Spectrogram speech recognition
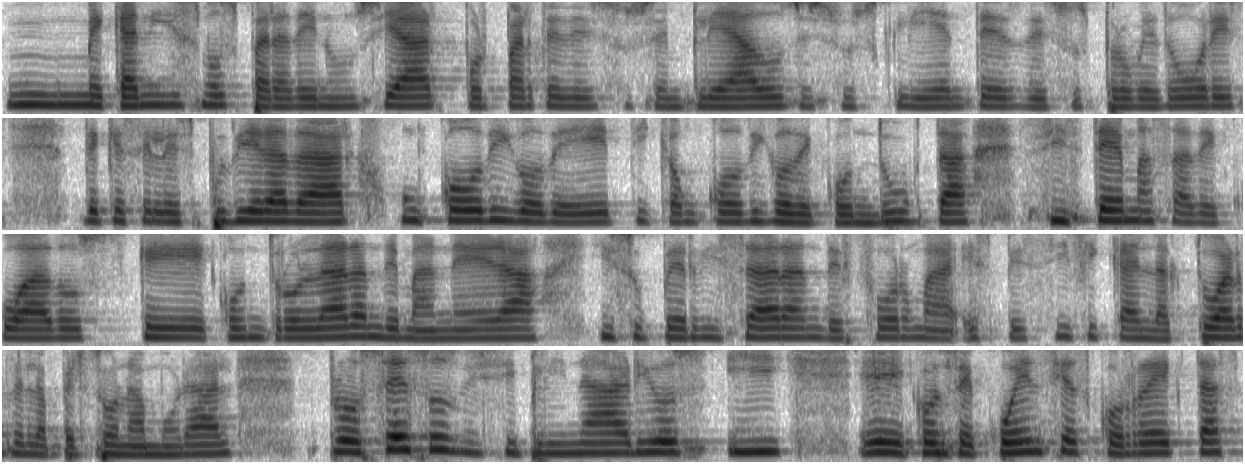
mecanismos para denunciar por parte de sus empleados, de sus clientes, de sus proveedores, de que se les pudiera dar un código de ética, un código de conducta, sistemas adecuados que controlaran de manera y supervisaran de forma específica el actuar de la persona moral, procesos disciplinarios y eh, consecuencias correctas,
